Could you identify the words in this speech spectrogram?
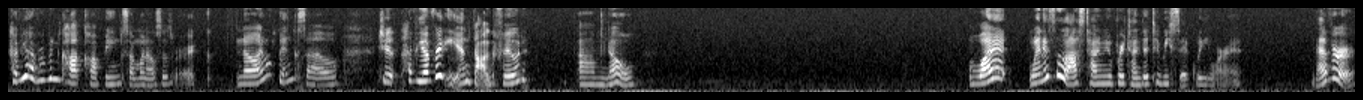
Have you ever been caught copying someone else's work? No, I don't think so. Have you ever eaten dog food? Um, no. What? When is the last time you pretended to be sick when you weren't? Never.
